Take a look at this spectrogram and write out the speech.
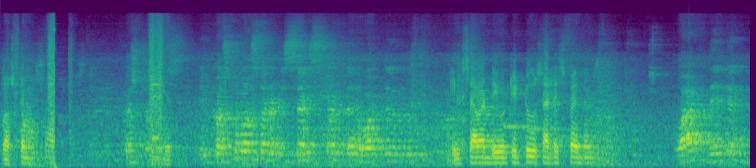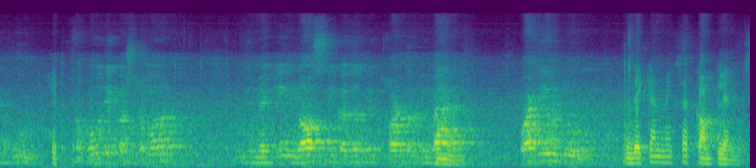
Customers Customers. Yes. If customers are dissatisfied, then what they will do? it's our duty to satisfy them. What they can do? It- Suppose a customer is making loss because of the fault of the bank. Hmm. What do you do? They can make their complaints.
